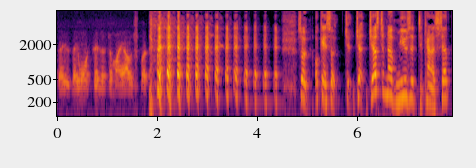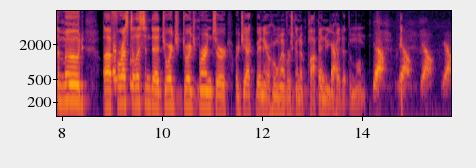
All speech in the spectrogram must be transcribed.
They they won't fit into my house. But so okay, so j- j- just enough music to kind of set the mood. Uh, for us to listen to George George Burns or, or Jack Benny or whomever's going to pop into your head at the moment. Yeah, yeah, yeah, yeah.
